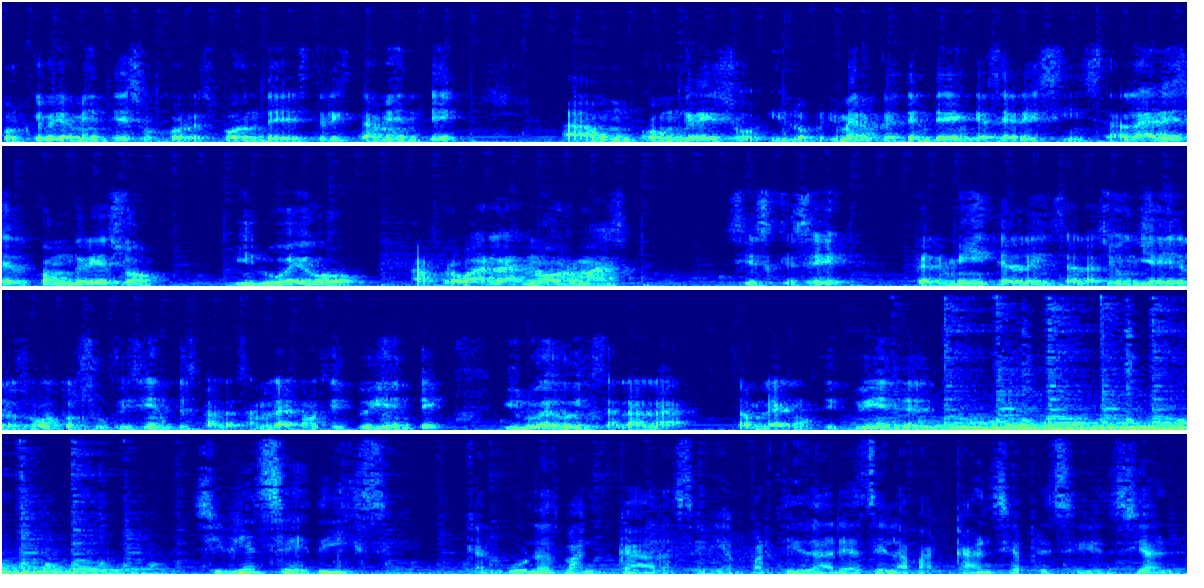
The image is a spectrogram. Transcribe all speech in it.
porque obviamente eso corresponde estrictamente a un Congreso y lo primero que tendrían que hacer es instalar ese Congreso y luego aprobar las normas, si es que se permite la instalación y hay los votos suficientes para la Asamblea Constituyente y luego instalar la Asamblea Constituyente. Si bien se dice que algunas bancadas serían partidarias de la vacancia presidencial,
